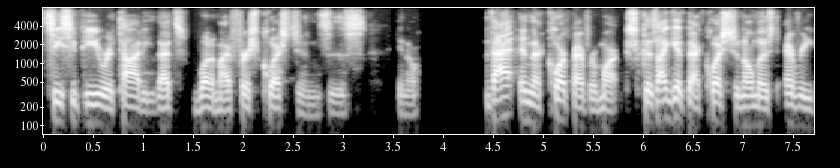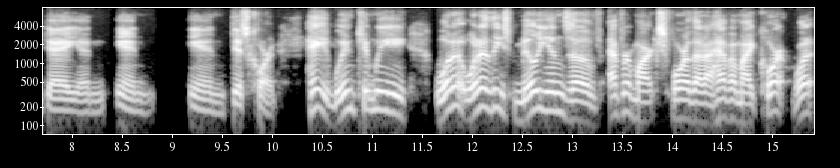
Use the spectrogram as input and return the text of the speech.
CCP Rattati, that's one of my first questions. Is you know that and the corp Evermarks because I get that question almost every day in in in Discord. Hey, when can we? What are, what are these millions of Evermarks for that I have in my corp? What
